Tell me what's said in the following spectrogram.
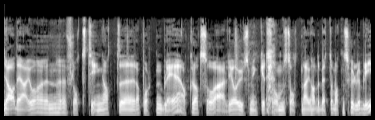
Ja, det er jo en flott ting at eh, rapporten ble akkurat så ærlig og usminket som Stoltenberg hadde bedt om at den skulle bli.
